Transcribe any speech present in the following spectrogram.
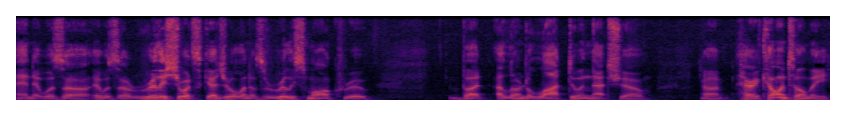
and it was a it was a really short schedule and it was a really small crew, but I learned a lot doing that show. Uh, Harry Cohen told me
